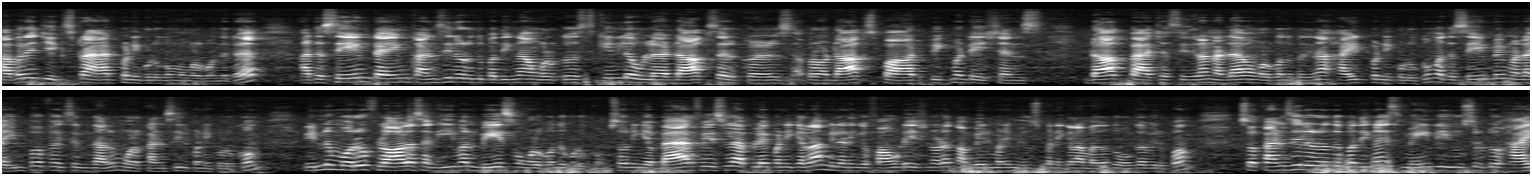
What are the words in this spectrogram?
கவரேஜ் எக்ஸ்ட்ரா ஆட் பண்ணி கொடுக்கும் உங்களுக்கு வந்துட்டு. At the same time concealer வந்து பார்த்திங்கன்னா உங்களுக்கு ஸ்கின்ல உள்ள டார்க் சர்க்கிள்ஸ் அப்புறம் dark spot pigmentations dark patches இதெல்லாம் நல்லா உங்களுக்கு வந்து பார்த்திங்கன்னா ஹைட் பண்ணி கொடுக்கும். அட் த சேம் டைம் நல்லா இம்பர்ஃபெக்ட்ஸ் இருந்தாலும் உங்களுக்கு கன்சீல் பண்ணி கொடுக்கும். இன்னும் ஒரு ஃப்ளாலஸ் அண்ட் ஈவன் பேஸ் உங்களுக்கு வந்து கொடுக்கும். ஸோ நீங்கள் பேர் ஃபேஸில் அப்ளை பண்ணிக்கலாம். இல்லை நீங்கள் ஃபவுண்டேஷனோட கம்பைன் பண்ணி யூஸ் பண்ணிக்கலாம். அது வந்து உங்கள் விருப்பம். ஸோ கன்சீலர் வந்து பார்த்திங்கன்னா is mainly use to high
